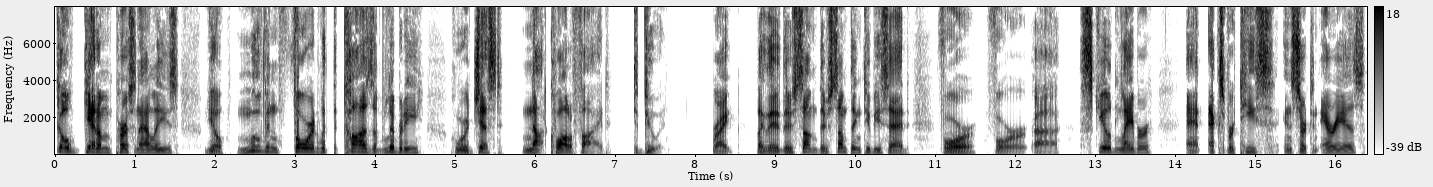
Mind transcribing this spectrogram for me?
go get 'em personalities, you know, moving forward with the cause of liberty, who are just not qualified to do it, right? Like there, there's some there's something to be said for for uh, skilled labor and expertise in certain areas.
